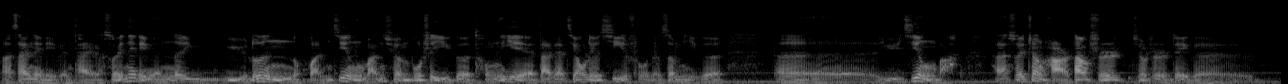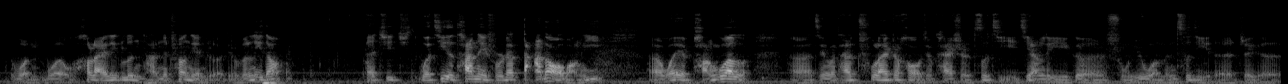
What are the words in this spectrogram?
啊，在那里边待着。所以那里面的舆舆论环境完全不是一个同业大家交流技术的这么一个呃语境吧？啊，所以正好当时就是这个我我后来这个论坛的创建者就是文立刀，呃，记我记得他那时候叫大道网易，呃，我也旁观了，呃，结果他出来之后就开始自己建立一个属于我们自己的这个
